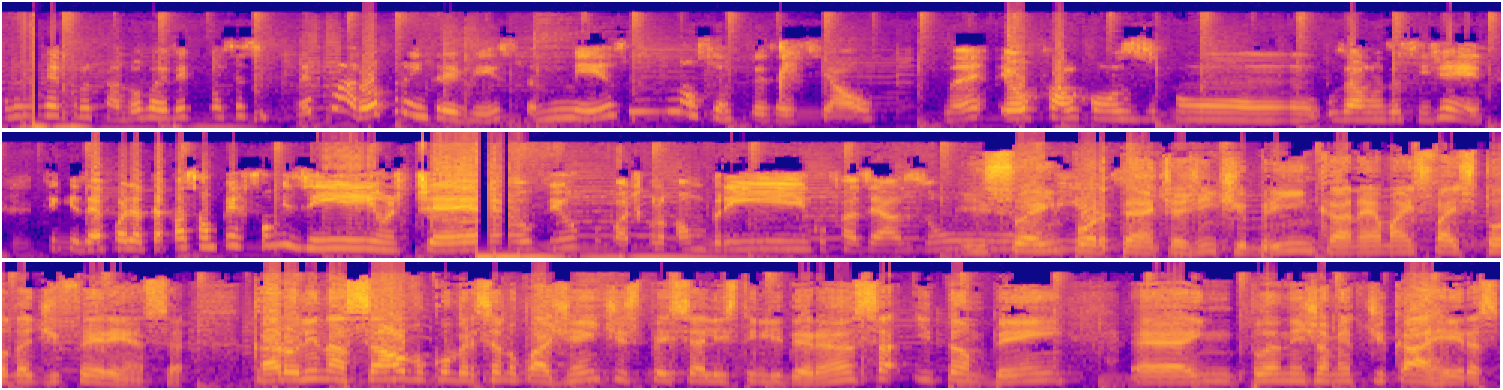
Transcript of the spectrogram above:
O recrutador vai ver que você se preparou para a entrevista, mesmo não sendo presencial. Né? Eu falo com os, com os alunos assim, gente, se quiser pode até passar um perfumezinho, um gel, viu? Pode colocar um brinco, fazer as unhas. Isso é importante, a gente brinca, né? Mas faz toda a diferença. Carolina Salvo conversando com a gente, especialista em liderança e também é, em planejamento de carreiras.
